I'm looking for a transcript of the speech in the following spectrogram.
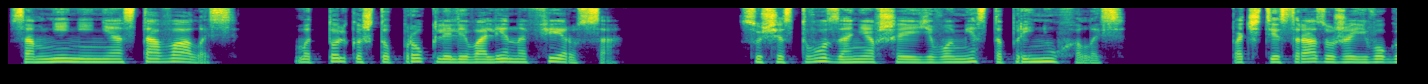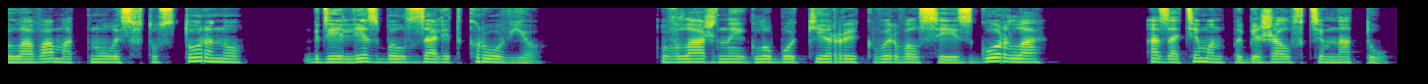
Сомнений не оставалось. Мы только что прокляли Валена Феруса. Существо, занявшее его место, принюхалось. Почти сразу же его голова мотнулась в ту сторону, где лес был залит кровью. Влажный глубокий рык вырвался из горла, а затем он побежал в темноту.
